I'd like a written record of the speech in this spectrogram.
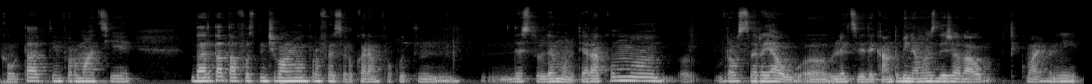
căutat informație, dar tata a fost principalul meu profesor cu care am făcut destul de mult. Iar acum uh, vreau să reiau uh, lecțiile de canto. Bine, am ajuns deja la, cum ai venit,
